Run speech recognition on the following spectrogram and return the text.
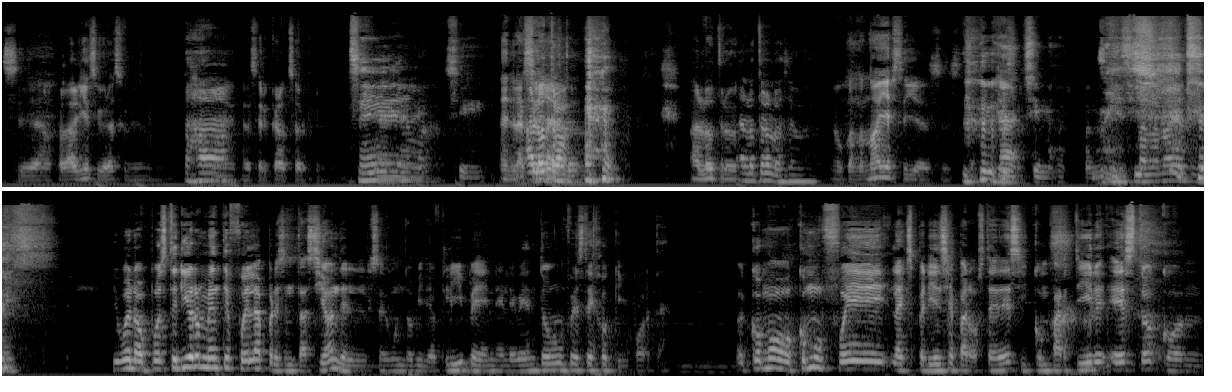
Sí, ojalá alguien se hubiera subido. Ajá. eh, hacer crowdsurfing. Sí, Eh, no sí. En la Al otro. Al otro. Al otro lo hacemos. No, cuando no haya sillas. este, Ah, sí, mejor. Cuando- Cuando no haya Y bueno, posteriormente fue la presentación del segundo videoclip en el evento Un Festejo que Importa. ¿Cómo, ¿Cómo fue la experiencia para ustedes y compartir esto con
